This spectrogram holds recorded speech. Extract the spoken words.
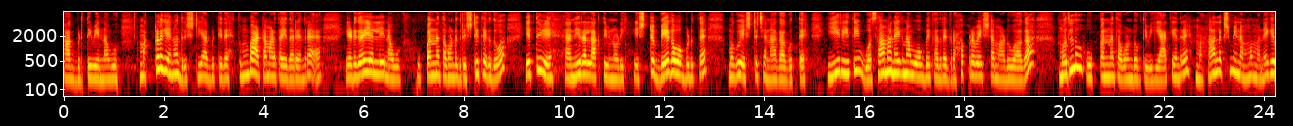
ಆಗಿಬಿಡ್ತೀವಿ ನಾವು. ಮಕ್ಕಳಿಗೇನೋ ದೃಷ್ಟಿ ಆಗಿಬಿಟ್ಟಿದೆ. ತುಂಬ ಆಟ ಮಾಡ್ತಾ ಇದ್ದಾರೆ ಅಂದರೆ ಎಡಗೈಯಲ್ಲಿ ನಾವು ಉಪ್ಪನ್ನು ತಗೊಂಡು ದೃಷ್ಟಿ ತೆಗೆದು ಎತ್ತಿ ನೀರಲ್ಲಿ ಹಾಕ್ತೀವಿ ನೋಡಿ. ಎಷ್ಟು ಬೇಗ ಹೋಗ್ಬಿಡುತ್ತೆ, ಮಗು ಎಷ್ಟು ಚೆನ್ನಾಗಾಗುತ್ತೆ. ಈ ರೀತಿ ಹೊಸ ಮನೆಗೆ ನಾವು ಹೋಗ್ಬೇಕಾದ್ರೆ ಗೃಹ ಪ್ರವೇಶ ಮಾಡುವಾಗ ಮೊದಲು ಉಪ್ಪನ್ನು ತಗೊಂಡೋಗ್ತೀವಿ ಯಾಕೆ ಅಂದರೆ ಮಹಾಲಕ್ಷ್ಮಿ ನಮ್ಮ ಮನೆಗೆ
